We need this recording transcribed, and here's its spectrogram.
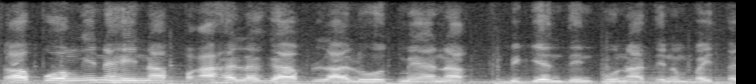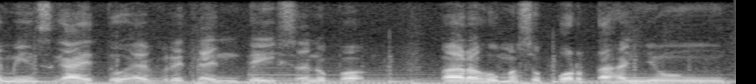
Saka po ang inahin, napakahalaga, lalo ho't may anak, bigyan din po natin ng vitamins kahit to every 10 days, ano po, para ho masuportahan yung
